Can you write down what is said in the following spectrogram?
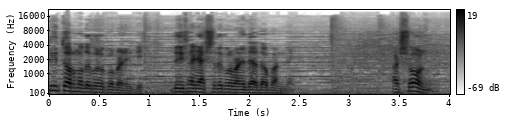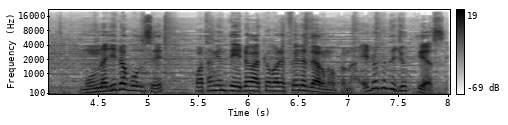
তুই তোর মতো করে কোরবানি দে। দুই ভাই একসাথে কোরবানি দেওয়ার দরকার নেই। আর শোন মুন্না যেটা বলছে, কথা কিন্তু এটাও একেবারে ফেলে দেওয়ার মতো না। এটাও কিন্তু যুক্তি আছে।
